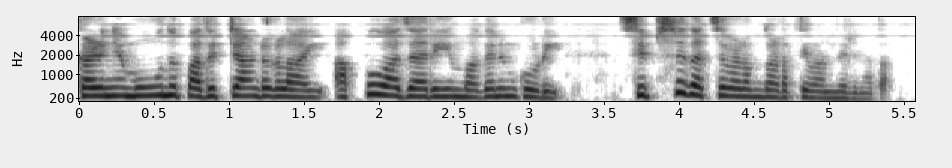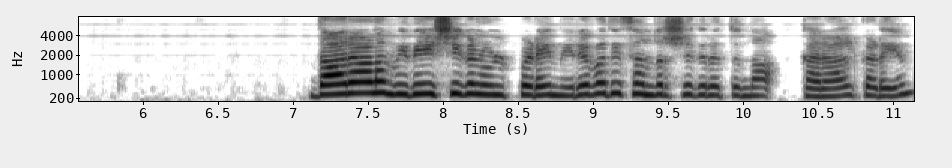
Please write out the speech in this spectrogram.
കഴിഞ്ഞ മൂന്ന് പതിറ്റാണ്ടുകളായി അപ്പു ആചാര്യയും മകനും കൂടി ചിപ്സ് കച്ചവടം നടത്തി വന്നിരുന്നത്. ധാരാളം വിദേശികൾ ഉൾപ്പെടെ നിരവധി സന്ദർശകർ എത്തുന്ന കരാൾക്കടയും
